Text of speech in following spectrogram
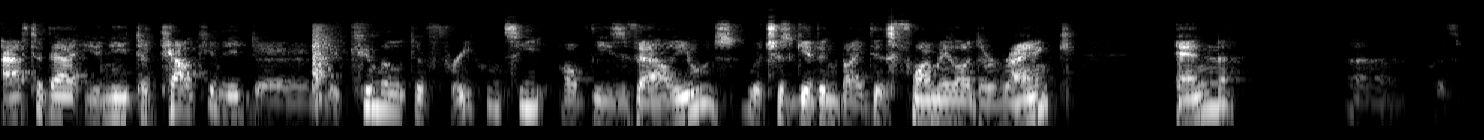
After that, you need to calculate the, the, cumulative frequency of these values, which is given by this formula, the rank n. Uh, let's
